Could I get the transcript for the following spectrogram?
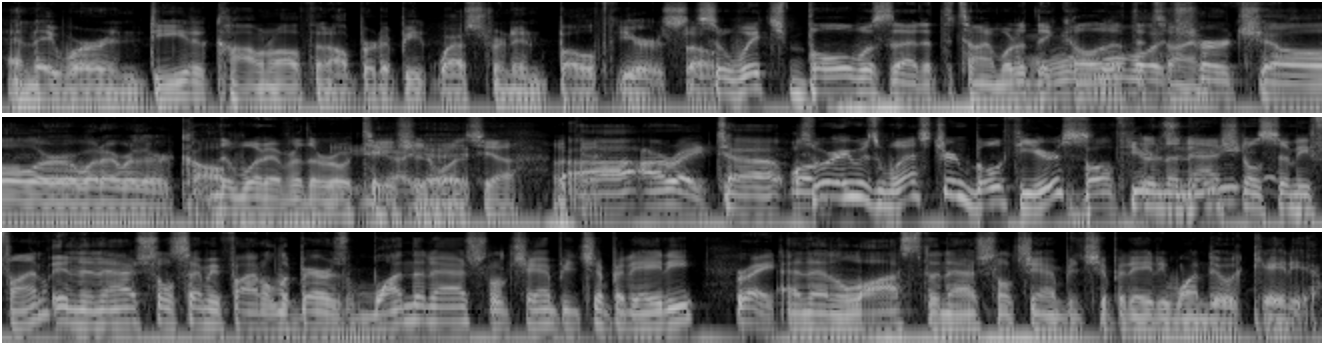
and they were indeed at Commonwealth, and Alberta beat Western in both years. So, So, which bowl was that at the time? What did they call it at the time? Churchill or whatever they're called. The- whatever the rotation was, yeah. Okay. Uh, all right. Uh, well, so, he was Western both years. both years in the in 80 national semifinal. in the national semifinal, the Bears won the national championship in 80, Right. and then lost the national championship in 81 to Acadia.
